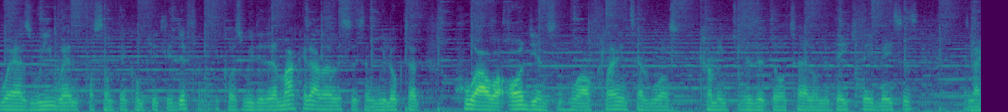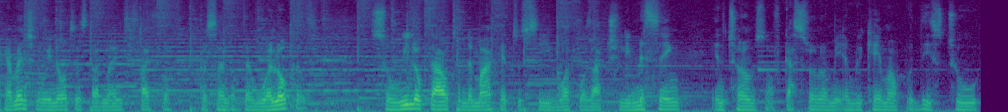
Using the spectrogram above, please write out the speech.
whereas we went for something completely different because we did a market analysis and we looked at who our audience and who our clientele was coming to visit the hotel on a day-to-day -day basis and like I mentioned, we noticed that 95% of them were locals. So we looked out on the market to see what was actually missing in terms of gastronomy, and we came up with these two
